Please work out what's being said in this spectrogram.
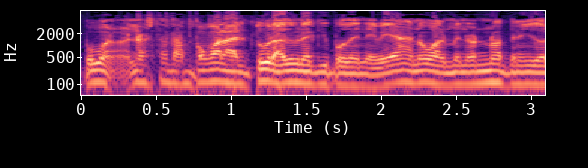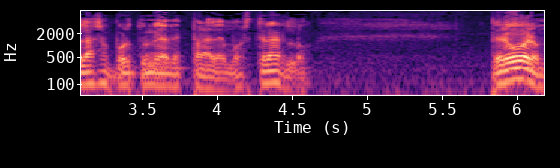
Pues bueno, no está tampoco a la altura de un equipo de NBA, ¿no? Al menos no ha tenido las oportunidades para demostrarlo. Pero bueno,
